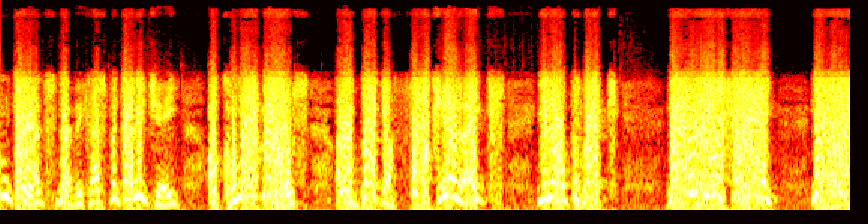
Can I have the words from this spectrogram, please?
Come down to Nevic Hospitality, I'll come out my house and I'll break your fucking legs, you little prick! Know what saying? You what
